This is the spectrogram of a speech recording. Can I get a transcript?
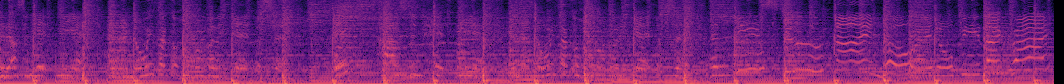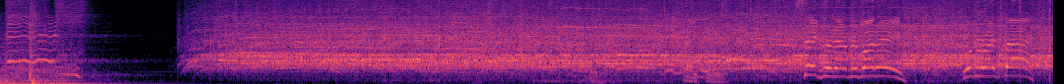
It hasn't hit me yet, and I know if I go home, I'm gonna get upset. It hasn't hit me yet, and I know if I go home, I'm gonna get upset. At least tonight, no, I don't feel like crying. Thank you. Sigrid, everybody. We'll be right back.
